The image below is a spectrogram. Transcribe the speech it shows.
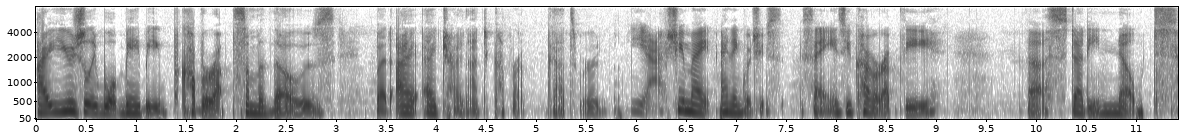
I usually will maybe cover up some of those, but I, I try not to cover up God's word. Yeah, she might. I think what she's saying is you cover up the the study notes.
